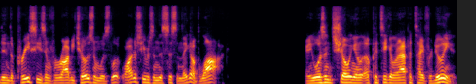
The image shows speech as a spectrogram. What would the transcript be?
in the preseason for Robbie Chosen was look, wide receivers in the system, they got to block. And he wasn't showing a, a, particular appetite for doing it.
